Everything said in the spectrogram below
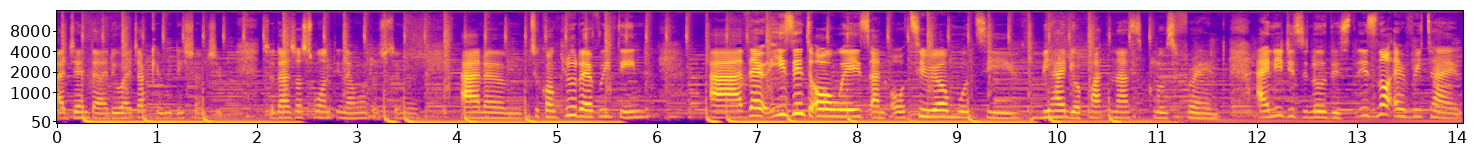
agenda and they will hijack your relationship. So that's just one thing I want us to know. And um, to conclude everything, uh, there isn't always an ulterior motive behind your partner's close friend. I need you to know this. It's not every time,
